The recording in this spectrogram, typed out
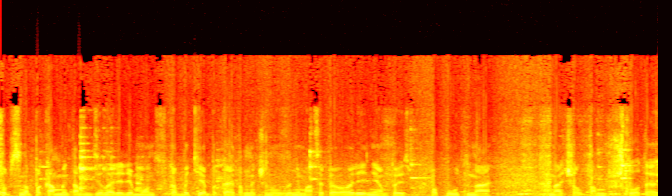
собственно, пока мы там делали ремонт в кабаке, пока я там начинал заниматься пивоварением, то есть попутно начал там что-то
